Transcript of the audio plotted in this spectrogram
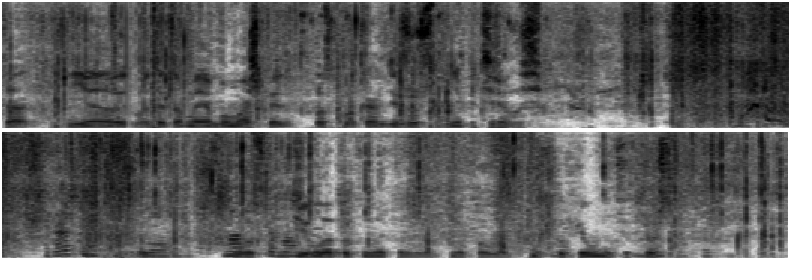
Так, я вот эта моя бумажка, просто в руках держу, чтобы не потерялась. У вас дела тут на этом на полу наступил, ничего страшного.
